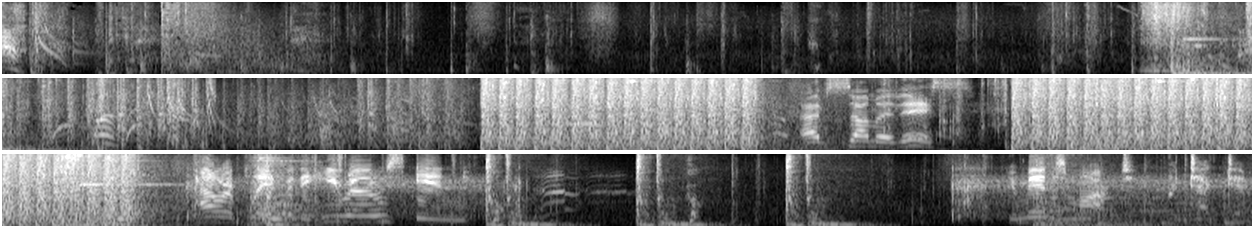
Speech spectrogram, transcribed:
Have some of this. Power play for the heroes in. Your man is marked. Protect him.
